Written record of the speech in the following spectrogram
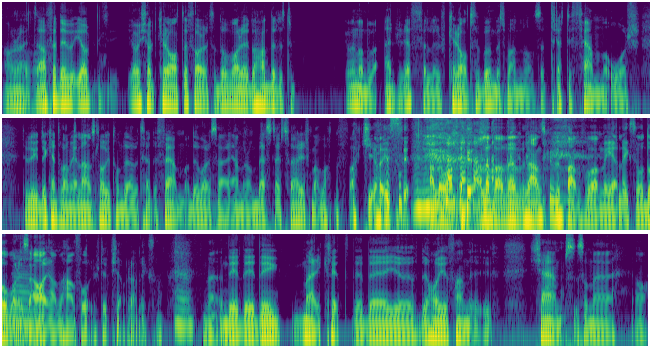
All right. ja, för det, jag, jag har kört karate förut och då, var det, då hade det typ jag vet inte om det var RF eller Karateförbundet som hade någon så här 35 års, du, du kan inte vara med i landslaget om du är över 35 och det var det så här en av de bästa i Sverige som bara what the fuck, jag är, hallå, alla bara men han skulle fan få vara med liksom och då var det så här, ja men han får typ köra liksom. Mm. Men det, det, det är märkligt, det, det, är ju, det har ju fan eh, champs som är, ja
